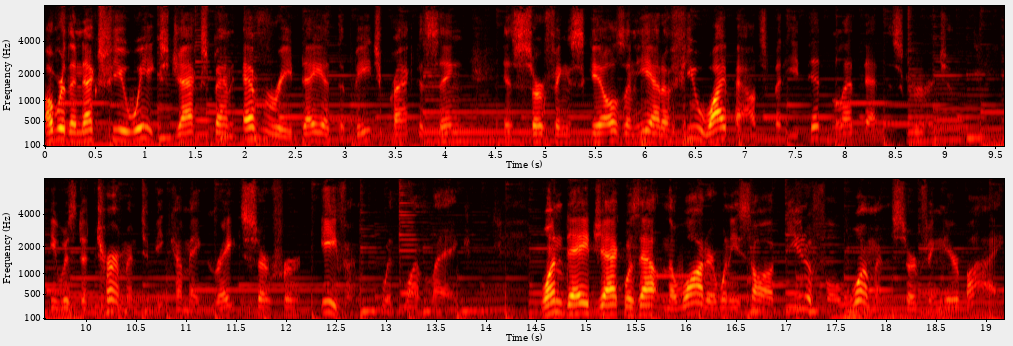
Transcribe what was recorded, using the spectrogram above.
Over the next few weeks, Jack spent every day at the beach practicing his surfing skills, and he had a few wipeouts, but he didn't let that discourage him. He was determined to become a great surfer, even with one leg. One day, Jack was out in the water when he saw a beautiful woman surfing nearby.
